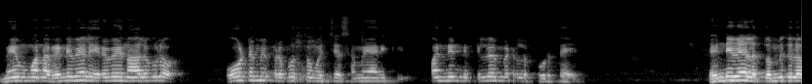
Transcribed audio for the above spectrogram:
మేము మొన్న రెండు వేల ఇరవై నాలుగులో ఓటమి ప్రభుత్వం వచ్చే సమయానికి పన్నెండు కిలోమీటర్లు పూర్తయ్యాయి రెండు వేల తొమ్మిదిలో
